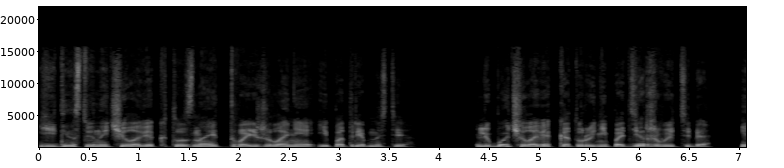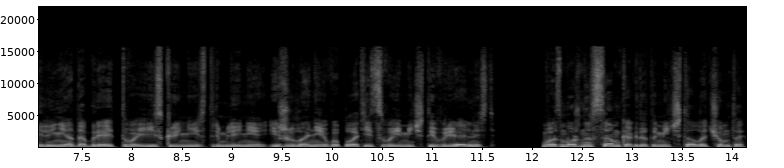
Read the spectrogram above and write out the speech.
единственный человек, кто знает твои желания и потребности. Любой человек, который не поддерживает тебя или не одобряет твои искренние стремления и желания воплотить свои мечты в реальность, возможно, сам когда-то мечтал о чем-то,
